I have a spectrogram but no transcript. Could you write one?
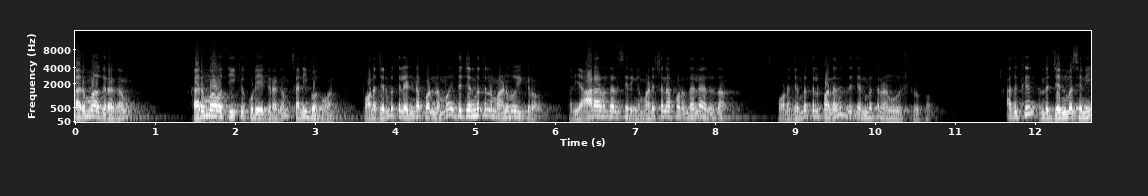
கர்மா கிரகம் கர்மாவை தீர்க்கக்கூடிய கிரகம் சனி பகவான். போன ஜென்மத்தில் என்ன பண்ணமோ இந்த ஜென்மத்தில் நம்ம அனுபவிக்கிறோம். அது யாராக இருந்தாலும் சரிங்க. மனுஷனாக பிறந்தாலே அதுதான். போன ஜென்மத்தில் பண்ணது இந்த ஜென்மத்தில் அனுபவிச்சுட்டு இருக்கோம். அதுக்கு அந்த ஜென்மசனி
